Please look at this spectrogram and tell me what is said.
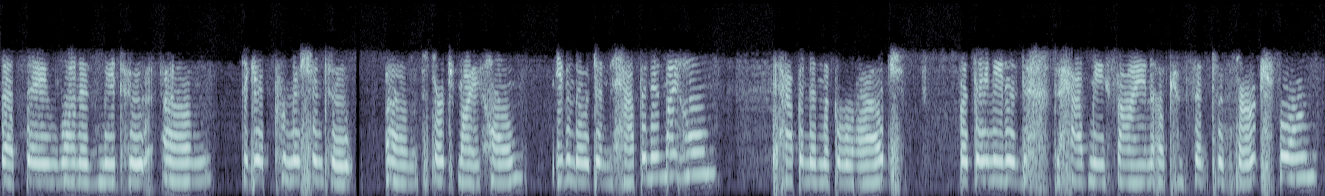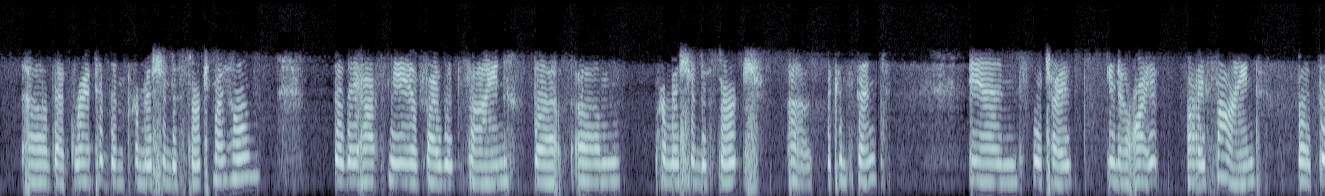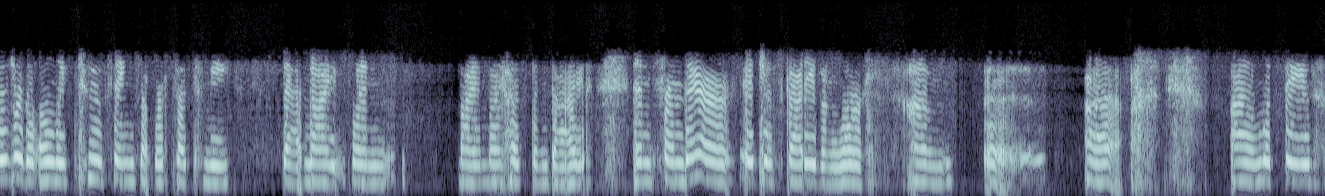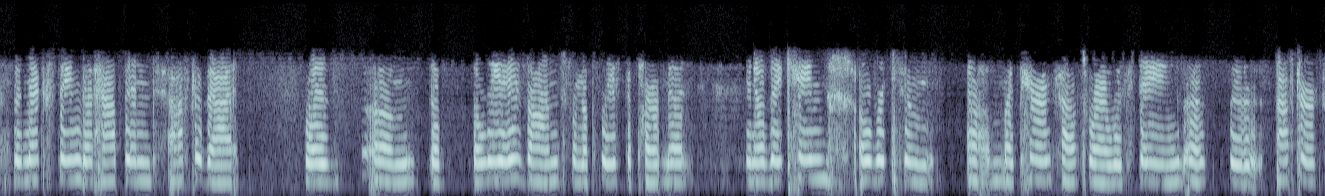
that they wanted me to um, to get permission to um, search my home, even though it didn't happen in my home. It happened in the garage, but they needed to have me sign a consent to search form uh, that granted them permission to search my home. So they asked me if I would sign that um, permission to search, uh, the consent, and which I, you know, I I signed. But those were the only two things that were said to me that night when my my husband died, and from there it just got even worse. Um, uh, uh, uh, let's see, the next thing that happened after that was um, the, the liaisons from the police department. You know, they came over to um, my parents' house where I was staying uh, the, after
